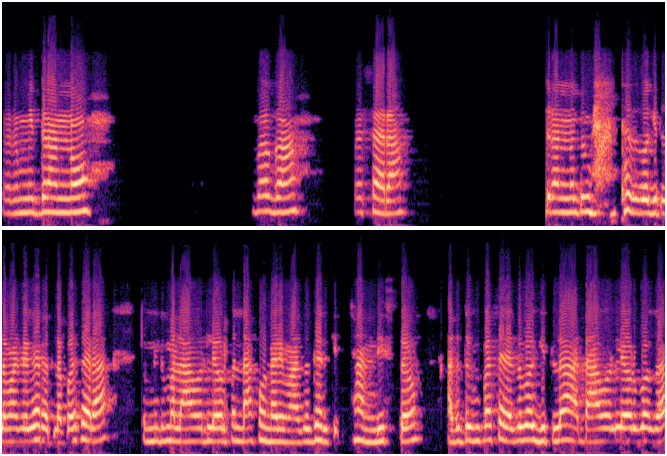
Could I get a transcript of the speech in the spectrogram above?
तर मित्रांनो बघा पसारा. मित्रांनो तुम्ही आताच बघितलं माझ्या घरातला पसारा. तुम्ही तुम्हाला आवरल्यावर पण दाखवणार आहे माझं घर किती छान दिसतं. आता तुम्ही पसाऱ्याचं बघितलं आता आवरल्यावर बघा.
